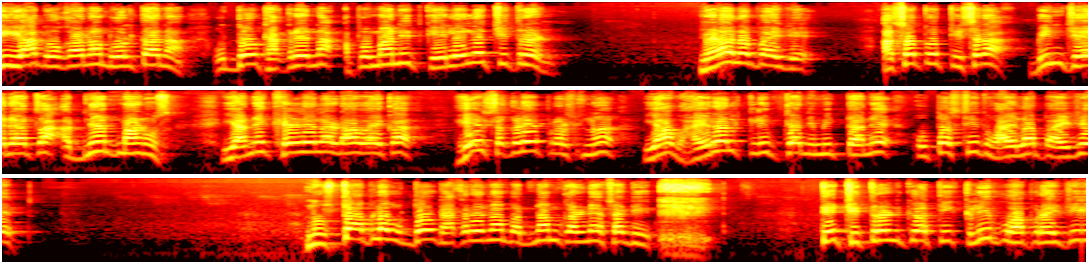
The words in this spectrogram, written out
की या दोघांना बोलताना उद्धव ठाकरेंना अपमानित केलेलं चित्रण मिळालं पाहिजे. असा तो तिसरा बिनचेहऱ्याचा अज्ञात माणूस याने खेळलेला डाव आहे का? हे सगळे प्रश्न या व्हायरल क्लिपच्या निमित्ताने उपस्थित व्हायला पाहिजेत. नुसतं आपला उद्धव ठाकरेंना बदनाम करण्यासाठी ते चित्रण किंवा ती क्लिप वापरायची.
